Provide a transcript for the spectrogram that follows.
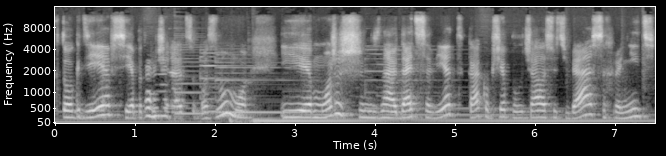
кто где, все подключаются mm-hmm. по зуму. И можешь, не знаю, дать совет, как вообще получалось у тебя сохранить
